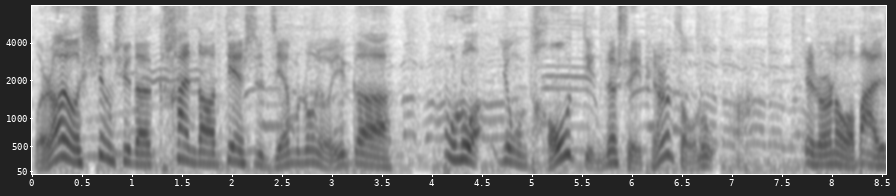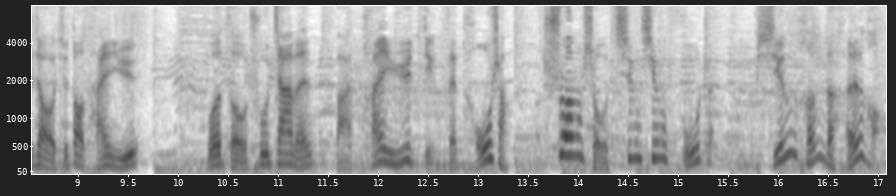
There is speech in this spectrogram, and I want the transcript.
我饶有兴趣的看到电视节目中有一个部落用头顶着水瓶走路啊。这时候呢，我爸就叫我去倒痰盂。我走出家门，把痰盂顶在头上，双手轻轻扶着，平衡的很好。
